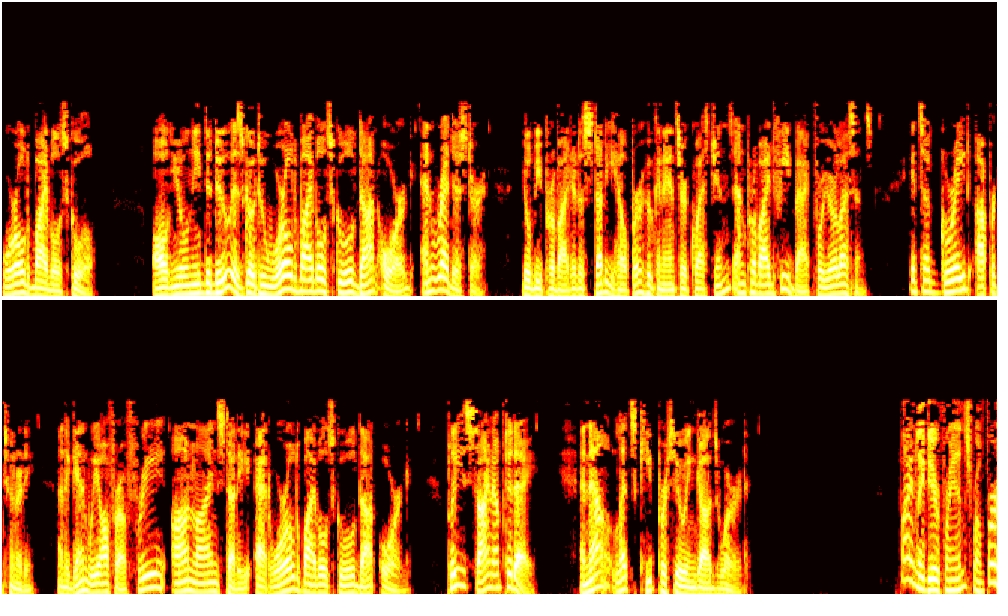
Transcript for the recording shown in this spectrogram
World Bible School. All you'll need to do is go to worldbibleschool.org and register. You'll be provided a study helper who can answer questions and provide feedback for your lessons. It's a great opportunity, and again we offer a free online study at worldbibleschool.org. Please sign up today. And now let's keep pursuing God's Word. Finally, dear friends, from 1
